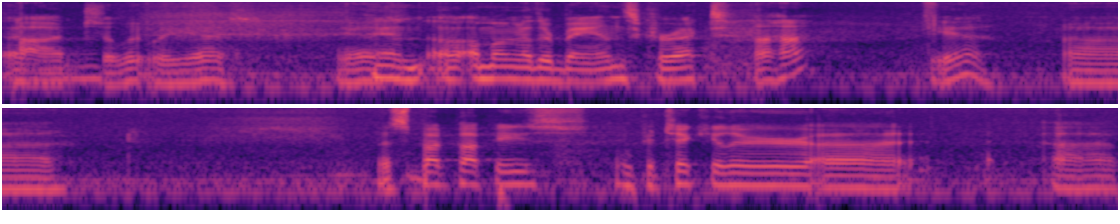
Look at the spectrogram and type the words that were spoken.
and, Uh, absolutely, yes. Yes. and uh, among other bands, correct? uh huh. Yeah. Uh, the Spud Puppies, in particular, uh, um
